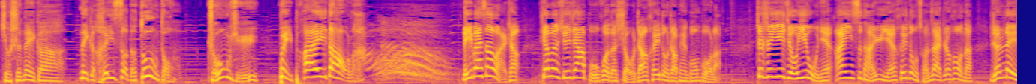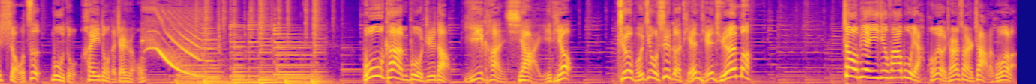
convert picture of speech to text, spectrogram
就是那个那个黑色的洞洞，终于被拍到了。礼拜三晚上，天文学家捕获的首张黑洞照片公布了。这是一九一五年爱因斯坦预言黑洞存在之后呢，人类首次目睹黑洞的真容。不看不知道，一看吓一跳，这不就是个甜甜圈吗？照片一经发布呀，朋友圈算是炸了锅了。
